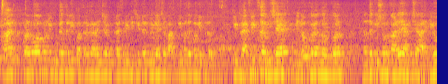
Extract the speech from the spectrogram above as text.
काल परवा पण मी कुठेतरी पत्रकारांच्या कुठल्या तरी डिजिटल मीडियाच्या बातमीमध्ये बघितलं की ट्रॅफिकचा विषय मी लवकरात लवकर नंदकिशोर काळे आमचे आर टी ओ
